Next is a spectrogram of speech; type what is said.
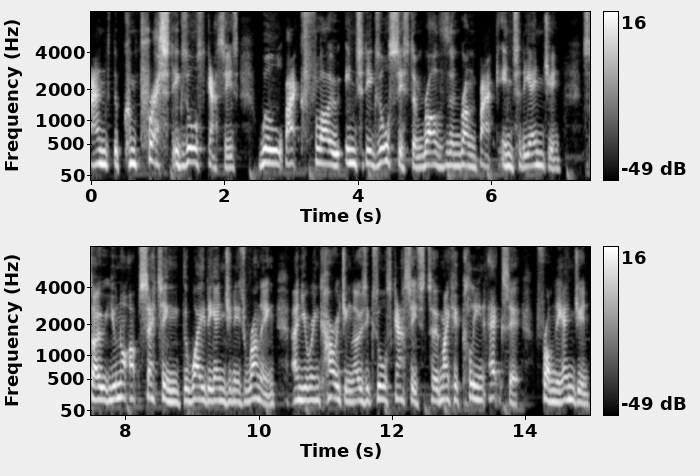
and the compressed exhaust gases will backflow into the exhaust system rather than run back into the engine. So you're not upsetting the way the engine is running and you're encouraging those exhaust gases to make a clean exit from the engine.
